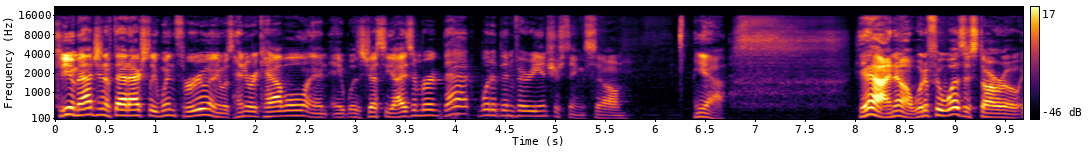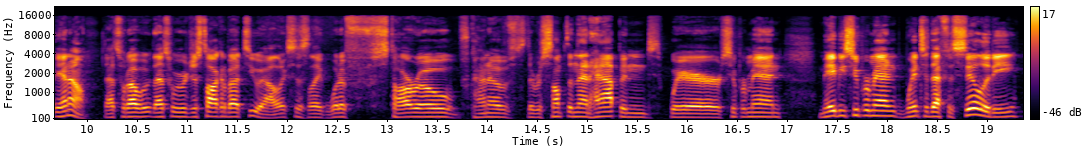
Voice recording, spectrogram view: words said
can you imagine if that actually went through and it was Henry Cavill and it was Jesse Eisenberg? That would have been very interesting. So, yeah. Yeah, I know. What if it was a Starro? You know, that's what I. That's what we were just talking about too, Alex. Is like, what if Starro kind of there was something that happened where Superman, maybe Superman went to that facility,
